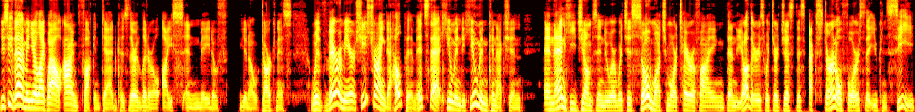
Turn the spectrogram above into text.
You see them and you're like wow i'm fucking dead because they're literal ice and made of you know darkness with Varamir, she's trying to help him. It's that human to human connection. And then he jumps into her, which is so much more terrifying than the others, which are just this external force that you can see.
